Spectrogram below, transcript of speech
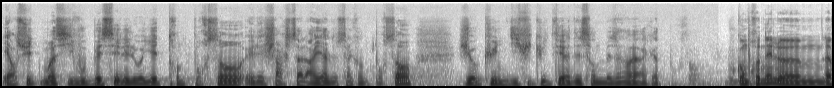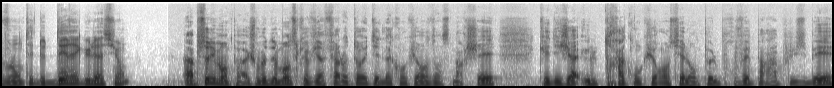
Et ensuite, moi, si vous baissez les loyers de 30% et les charges salariales de 50%, j'ai aucune difficulté à descendre mes honoraires à 4%. Vous comprenez le- la volonté de dérégulation Absolument pas. Je me demande ce que vient faire l'autorité de la concurrence dans ce marché, qui est déjà ultra concurrentiel, on peut le prouver par A plus B. Il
